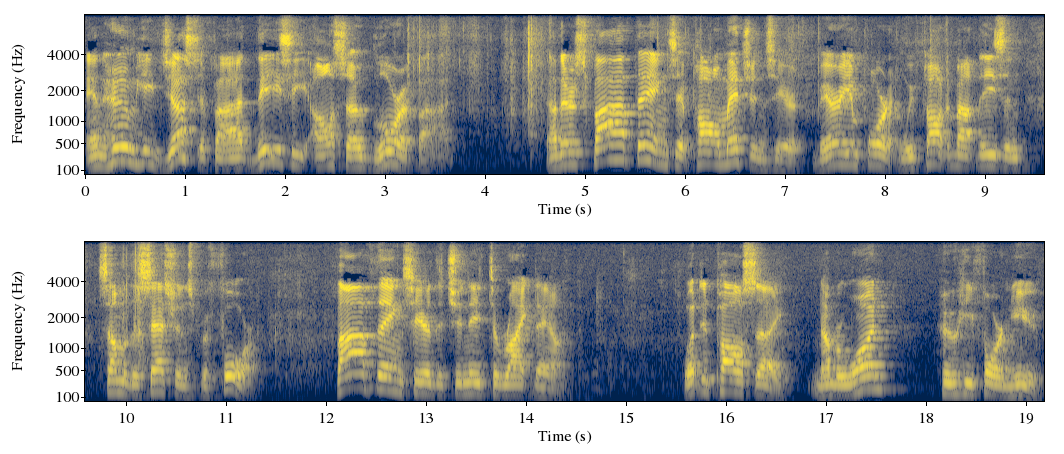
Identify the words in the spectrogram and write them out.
and whom he justified, these he also glorified. Now there's five things that Paul mentions here, very important. We've talked about these in some of the sessions before. Five things here that you need to write down. What did Paul say? Number one, who he foreknew.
